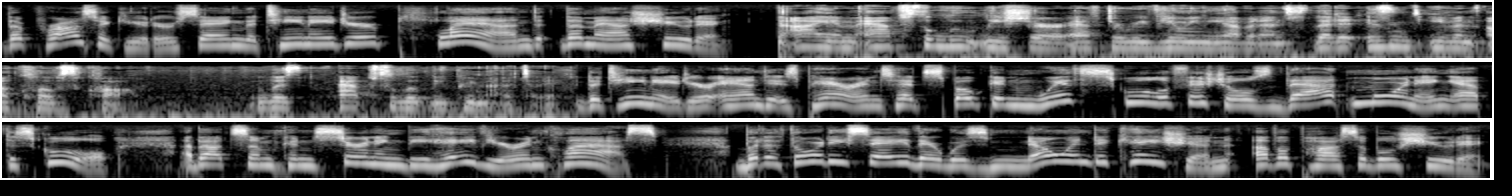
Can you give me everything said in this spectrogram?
The prosecutor saying the teenager planned the mass shooting. I am absolutely sure, after reviewing the evidence, that it isn't even a close call. Was absolutely premeditated. The teenager and his parents had spoken with school officials that morning at the school about some concerning behavior in class. But authorities say there was no indication of a possible shooting.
